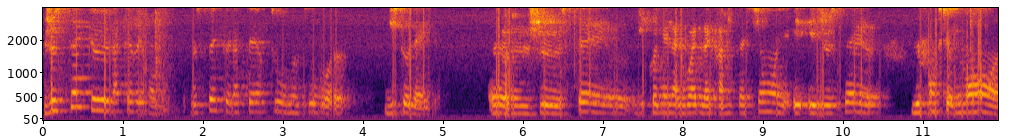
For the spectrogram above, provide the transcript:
Je sais que la Terre est ronde, je sais que la Terre tourne autour euh, du Soleil, euh, je sais, euh, je connais la loi de la gravitation et, je sais euh, le fonctionnement,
